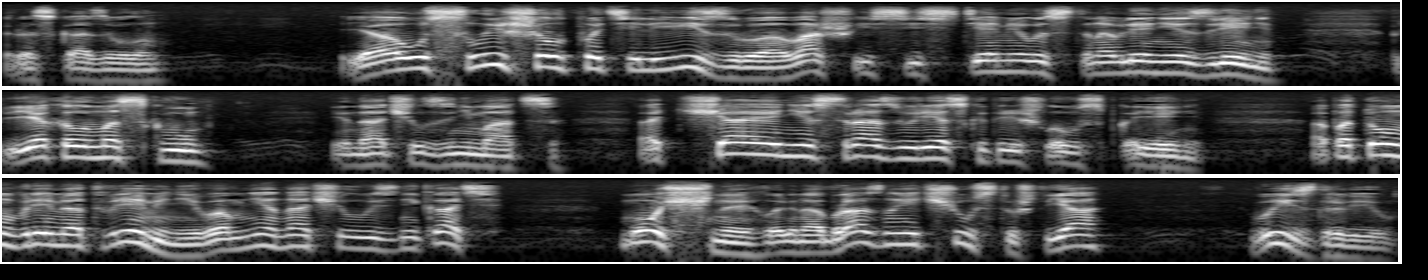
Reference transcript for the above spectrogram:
рассказывал он. «Я услышал по телевизору о вашей системе восстановления зрения. Приехал в Москву и начал заниматься. Отчаяние сразу резко перешло в успокоение. А потом время от времени во мне начало возникать мощное лавинообразное чувство, что я выздоровею.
